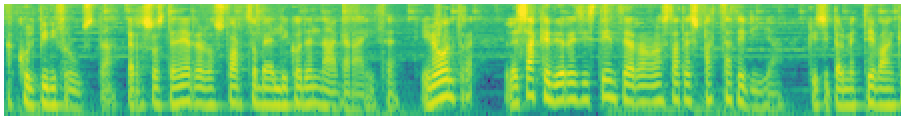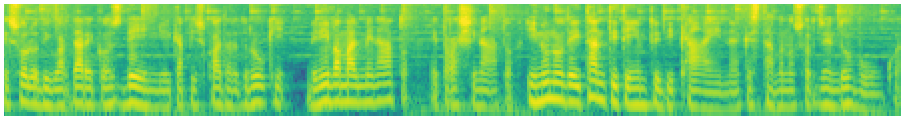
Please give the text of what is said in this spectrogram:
a colpi di frusta per sostenere lo sforzo bellico del Nagarite. Inoltre, le sacche di resistenza erano state spazzate via che si permetteva anche solo di guardare con sdegno i capisquadra Druchi, veniva malmenato e trascinato in uno dei tanti templi di Cain che stavano sorgendo ovunque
